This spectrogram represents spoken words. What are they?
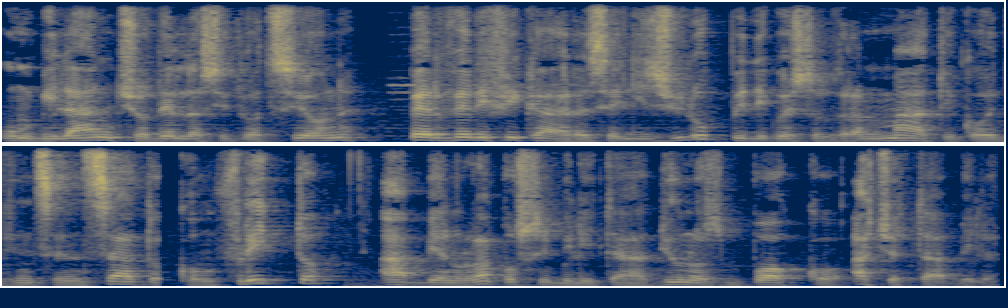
un bilancio della situazione per verificare se gli sviluppi di questo drammatico ed insensato conflitto abbiano la possibilità di uno sbocco accettabile.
